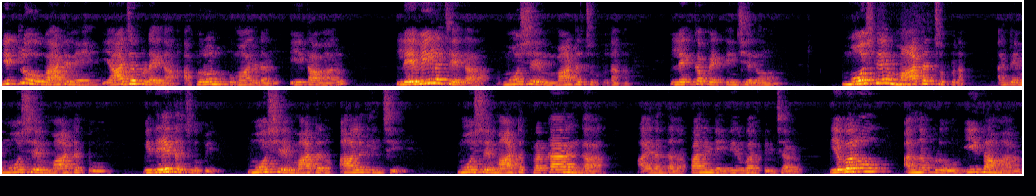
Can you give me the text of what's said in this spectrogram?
ఇట్లు వాటిని యాజకుడైన అహరోను కుమారుడగు ఈతామారు లేవీల చేత మోషే మాట చొప్పున లెక్క పెట్టించెను. మోషే మాట చొప్పున అంటే మోసే మాటకు విధేయత చూపి మోసే మాటను ఆలకించి మోసే మాట ప్రకారంగా ఆయన తన పనిని నిర్వర్తించాడు. ఎవరు అన్నప్పుడు ఈతామారు.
